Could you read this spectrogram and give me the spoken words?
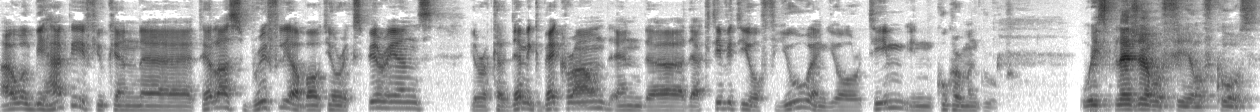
I will be happy if you can uh, tell us briefly about your experience, your academic background, and uh, the activity of you and your team in Cukierman Group. With pleasure, Ophir, of course.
